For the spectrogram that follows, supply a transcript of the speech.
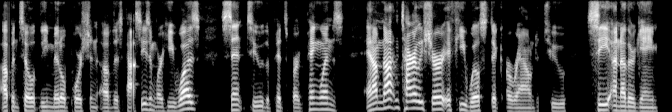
up until the middle portion of this past season, where he was sent to the Pittsburgh Penguins. And I'm not entirely sure if he will stick around to see another game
